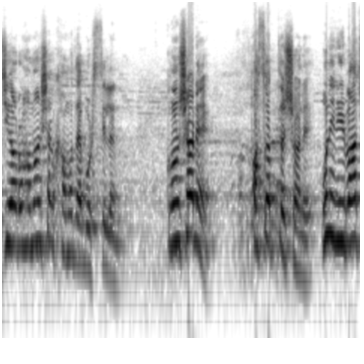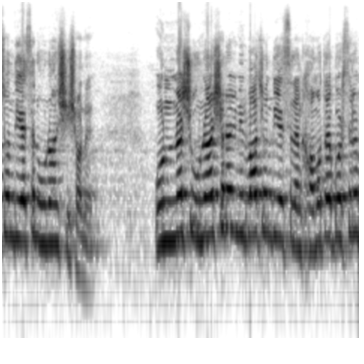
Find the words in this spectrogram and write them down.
জিয়াউর রহমান সাহেব ক্ষমতায় বসছিলেন। কোন সনে? পঁচাত্তর সনে। উনি নির্বাচন দিয়েছেন উনআশি সনে। উনিশশো উনআশি সনে নির্বাচন দিয়েছিলেন, ক্ষমতায় বসছিলেন।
